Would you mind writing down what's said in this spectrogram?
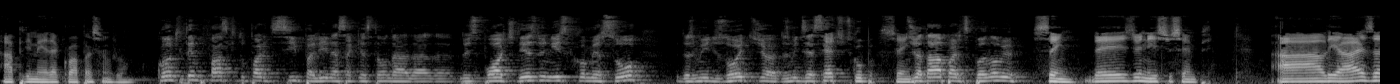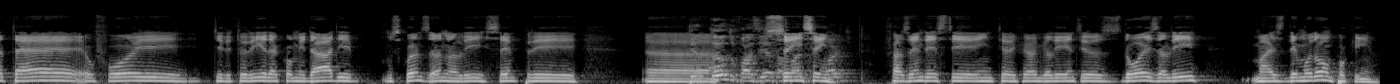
A primeira Copa São João. Quanto tempo faz que tu participa ali nessa questão da, da- da- do esporte? Desde o início que começou, em 2018, já, 2017, desculpa. Sim. Tu já estava participando, ou Sim, desde o início sempre. Aliás, até eu fui diretoria da comunidade uns quantos anos ali, sempre... ah, Tentando fazer essa sim, parte sim, fazendo este intercâmbio ali entre os dois ali, mas demorou um pouquinho.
